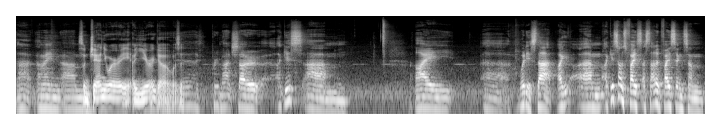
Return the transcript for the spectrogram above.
wow. Where do you start? I mean, um, So, January, a year ago, was it? Yeah, pretty much. So I guess um, I. Uh, where do you start? I um, I guess I was face. I started facing some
